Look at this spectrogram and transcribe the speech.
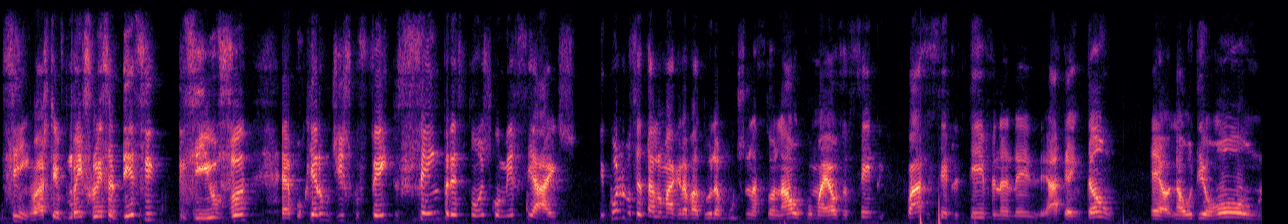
Sim, eu acho que teve uma influência decisiva, é porque era um disco feito sem pressões comerciais. E quando você está numa gravadora multinacional, como a Elsa sempre, quase sempre teve né, né, até então, é, na Odeon,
